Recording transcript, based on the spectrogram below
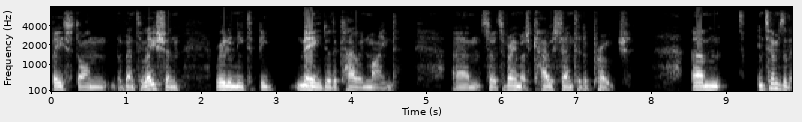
based on the ventilation really need to be made with a cow in mind. Um, so it's a very much cow centered approach. Um, in terms of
